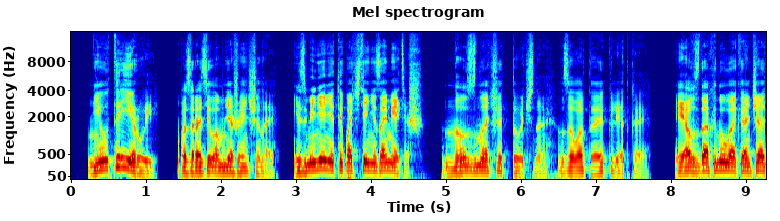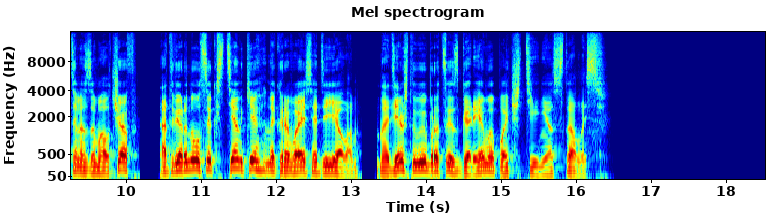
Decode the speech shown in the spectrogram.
«Не утрируй», – возразила мне женщина. «Изменений ты почти не заметишь». «Ну, значит, точно, золотая клетка». Я вздохнул и окончательно замолчав, отвернулся к стенке, накрываясь одеялом. Надежды выбраться из гарема почти не осталось.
